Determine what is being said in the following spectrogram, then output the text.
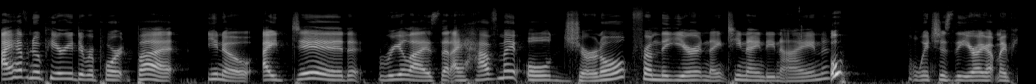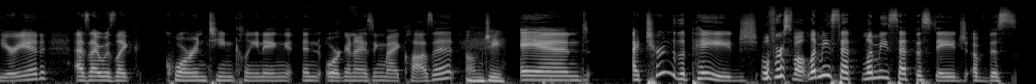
I have no period to report, but you know, I did realize that I have my old journal from the year 1999, oh, which is the year I got my period, as I was like quarantine cleaning and organizing my closet. OMG. And I turned to the page. Well, first of all, let me set let me set the stage of this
